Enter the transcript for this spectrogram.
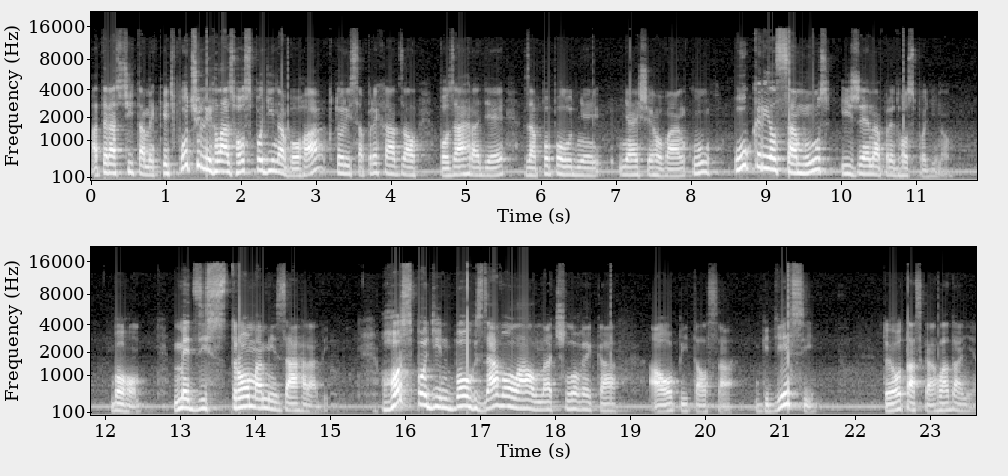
A teraz čítame, keď počuli hlas hospodina Boha, ktorý sa prechádzal po záhrade za popoludnejšieho vánku, ukryl sa muž i žena pred hospodinom, Bohom, medzi stromami záhrady. Hospodin Boh zavolal na človeka a opýtal sa, kde si? To je otázka hľadania.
